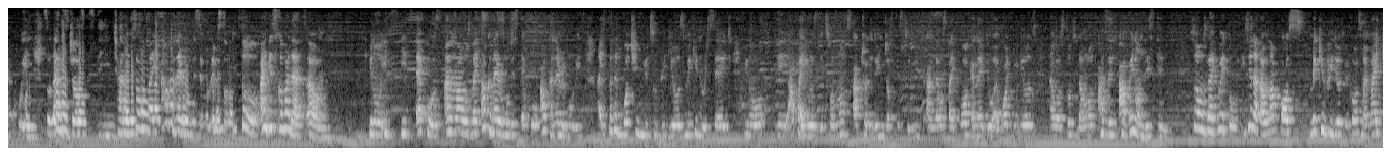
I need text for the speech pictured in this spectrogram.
echoing. So, that's just the challenge. So, I was like, how can I remove this echo? Let me stop it. So, I discovered that, um, you know, it, it echoes. And I was like, how can I remove this echo? How can I remove it? I started watching YouTube videos, making research. You know, the app I used, it was not actually doing justice to it. And I was like, what can I do? I watched videos I was told to download. As in, I've been on this thing. So I was like, wait, oh, is it that I will not pause making videos because my mic,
